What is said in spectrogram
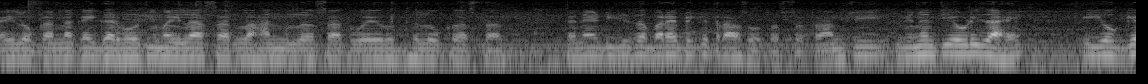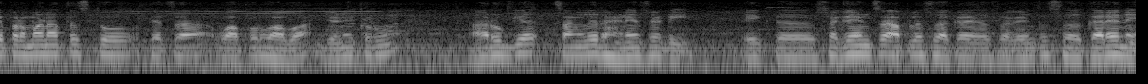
काही लोकांना काही गर्भवती महिला असतात लहान मुलं असतात वयोवृद्ध लोक असतात त्यांना डी जेचा बऱ्यापैकी त्रास होत असतो. तर आमची विनंती एवढीच आहे की योग्य प्रमाणातच तो त्याचा वापर व्हावा जेणेकरून आरोग्य चांगलं राहण्यासाठी एक सगळ्यांचं आपलं सहकार्य सगळ्यांचं सहकार्याने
